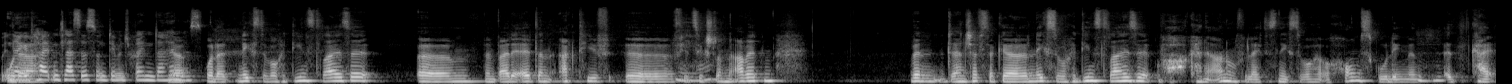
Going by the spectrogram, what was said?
in Oder- der geteilten Klasse ist und dementsprechend daheim Ja, ist. oder nächste Woche Dienstreise, ähm, wenn beide Eltern aktiv äh, 40 Ja. Stunden arbeiten. Wenn dein Chef sagt, ja, nächste Woche Dienstreise, boah, keine Ahnung, vielleicht ist nächste Woche auch Homeschooling. Dann, äh, kei-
